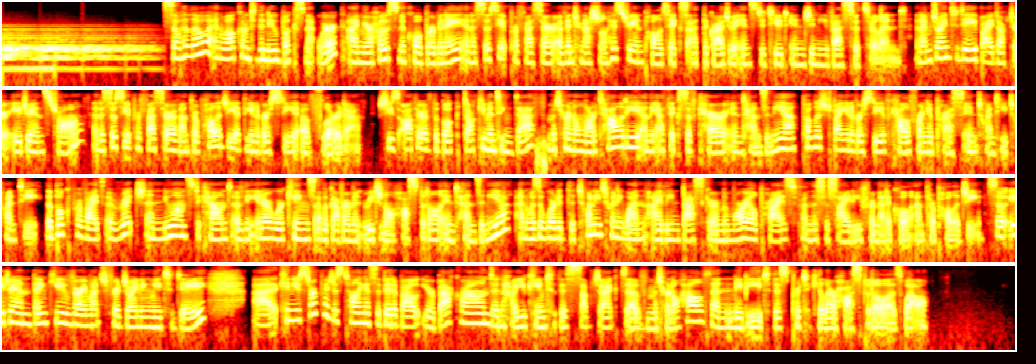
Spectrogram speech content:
So, hello and welcome to the New Books Network. I'm your host, Nicole Bourbonnais, an associate professor of international history and politics at the Graduate Institute in Geneva, Switzerland. And I'm joined today by Dr. Adrienne Strong, an associate professor of anthropology at the University of Florida. She's author of the book Documenting Death, Maternal Mortality, and the Ethics of Care in Tanzania, published by University of California Press in 2020. The book provides a rich and nuanced account of the inner workings of a government regional hospital in Tanzania and was awarded the 2021 Eileen Basker Memorial Prize from the Society for Medical Anthropology. So, Adrienne, thank you very much for joining me today. Uh, can you start by just telling us a bit about your background and how you came to this subject of maternal health and maybe to this particular hospital as well?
